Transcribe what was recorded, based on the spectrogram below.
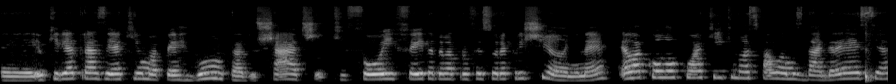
é, eu queria trazer aqui uma pergunta do chat que foi feita pela professora Cristiane, né? Ela colocou aqui que nós falamos da Grécia,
